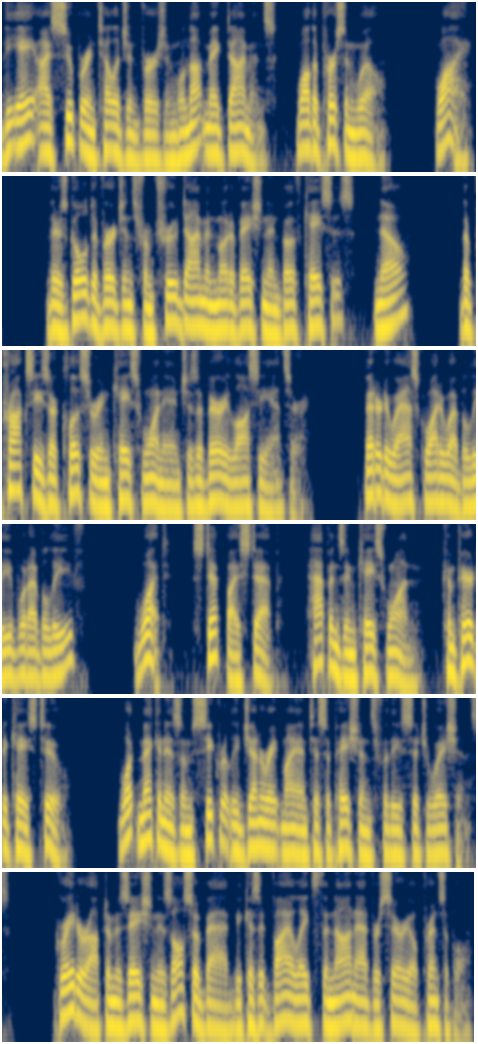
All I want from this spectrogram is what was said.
the AI superintelligent version will not make diamonds, while the person will. Why? There's goal divergence from true diamond motivation in both cases, no? The proxies are closer in case 1 inch is a very lossy answer. Better to ask why do I believe what I believe? What, step by step, happens in case 1, compared to case 2? What mechanisms secretly generate my anticipations for these situations? Grader optimization is also bad because it violates the non adversarial principle.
